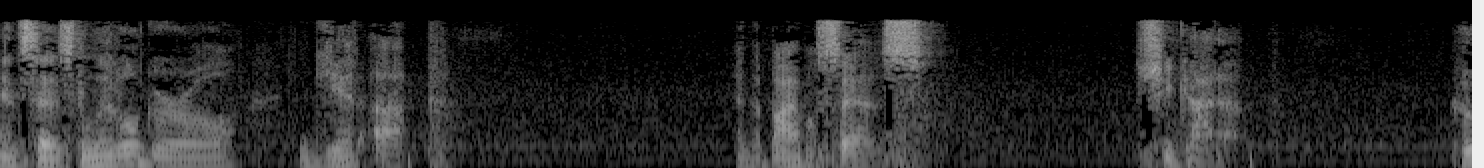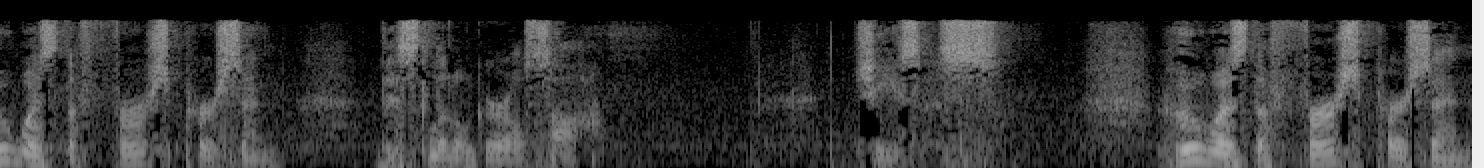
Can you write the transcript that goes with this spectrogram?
and says, Little girl, get up. And the Bible says, she got up. Who was the first person this little girl saw? Jesus. Who was the first person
